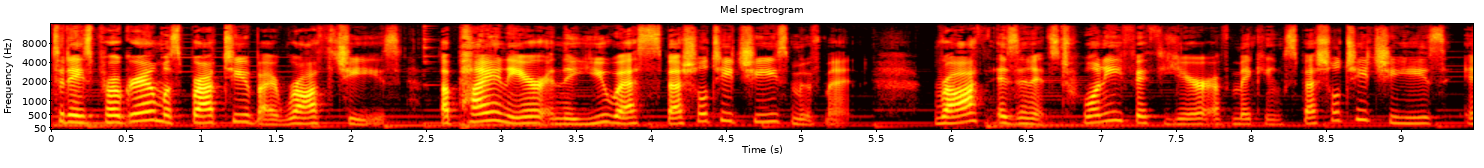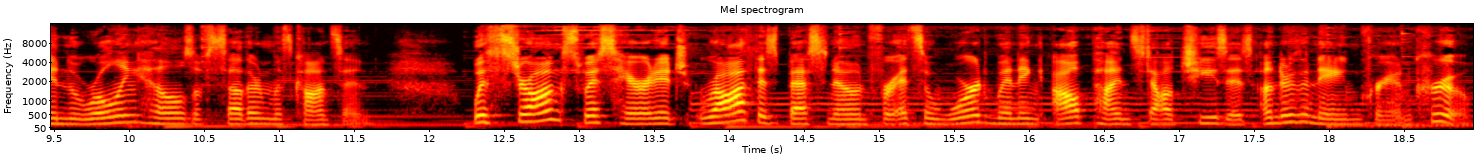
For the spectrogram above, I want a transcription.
Today's program was brought to you by Roth Cheese, a pioneer in the U.S. specialty cheese movement. Roth is in its 25th year of making specialty cheese in the rolling hills of southern Wisconsin. With strong Swiss heritage, Roth is best known for its award winning Alpine style cheeses under the name Grand Cru.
